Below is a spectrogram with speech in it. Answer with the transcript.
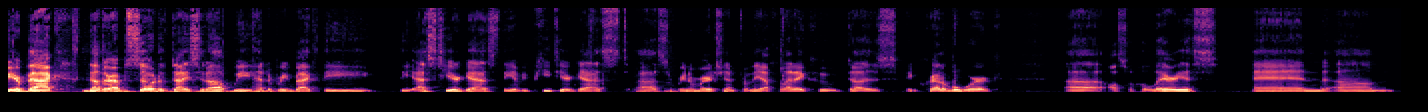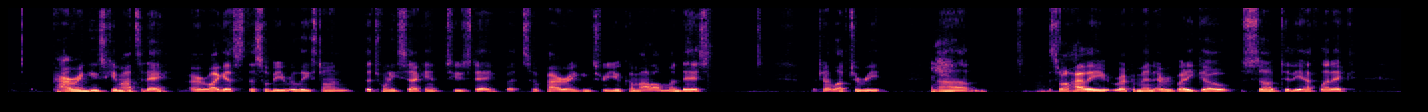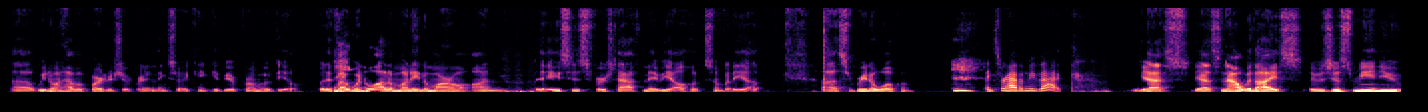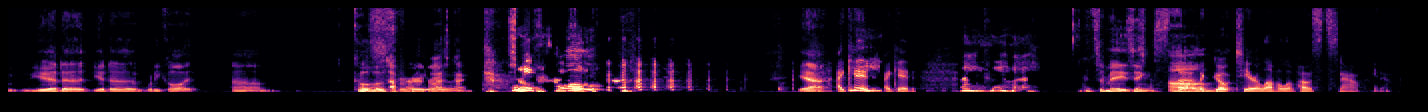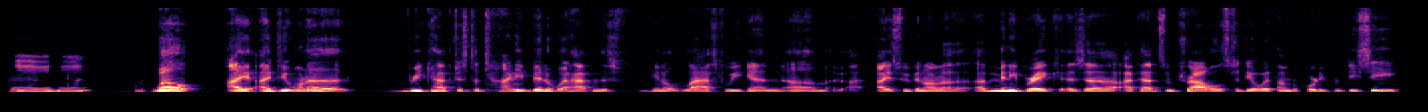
We are back. Another episode of Dice It Up. We had to bring back the the S tier guest, the MVP tier guest, uh, Sabreena Merchant from the Athletic, who does incredible work, uh, also hilarious. And um, Power Rankings came out today, or I guess this will be released on the 22nd, Tuesday. But so Power Rankings for you come out on Mondays, which I love to read. Um, so I highly recommend everybody go sub to the Athletic. Uh, we don't have a partnership or anything, so I can't give you a promo deal. But if I win a lot of money tomorrow on the Aces first half, maybe I'll hook somebody up. Uh, Sabreena, welcome. Thanks for having me back. Yes, yes. Now with ice, it was just me and you. You had a, you had a, what do you call it? Um, co-host Suffer for her through. last time. So- oh! yeah, I kid, I kid. it's amazing. Just the, the Um, goat tier level of hosts now. You know, Mm-hmm. Well, I I do want to recap just a tiny bit of what happened this you know last weekend. Um, Ice, we've been on a, a mini break as uh, I've had some travels to deal with. I'm recording from DC.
